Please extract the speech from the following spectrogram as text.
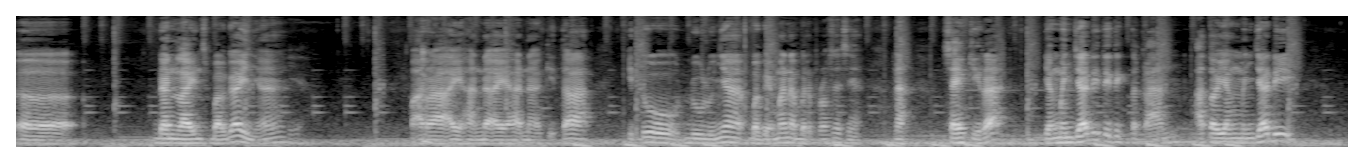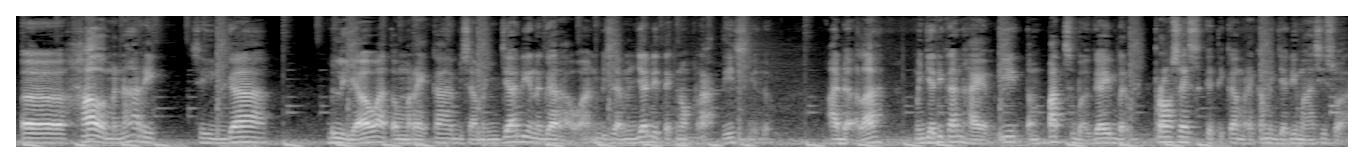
eh, dan lain sebagainya, Iya. para ayahanda-ayahanda kita itu dulunya bagaimana berprosesnya. Nah, saya kira yang menjadi titik tekan atau yang menjadi eh, hal menarik sehingga beliau atau mereka bisa menjadi negarawan, bisa menjadi teknokratis gitu, adalah menjadikan HMI tempat sebagai berproses ketika mereka menjadi mahasiswa.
